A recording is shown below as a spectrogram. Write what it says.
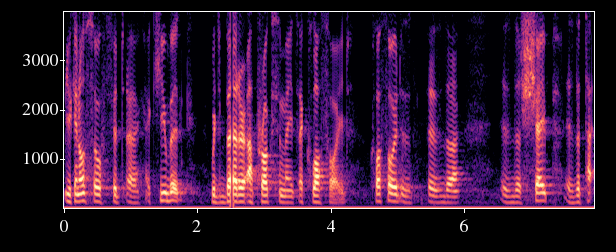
you can also fit a, a, cubic, which better approximates a clothoid. Clothoid is, is, the, is the shape, is the,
